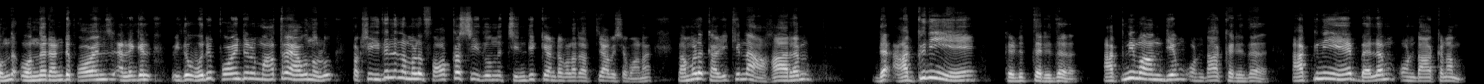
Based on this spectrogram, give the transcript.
ഒന്ന് ഒന്ന് രണ്ട് പോയിന്റ്സ് അല്ലെങ്കിൽ ഇത് ഒരു പോയിന്റിൽ മാത്രമേ ആവുന്നുള്ളൂ. പക്ഷെ ഇതിൽ നമ്മൾ ഫോക്കസ് ചെയ്തൊന്ന് ചിന്തിക്കേണ്ട വളരെ അത്യാവശ്യമാണ്. നമ്മൾ കഴിക്കുന്ന ആഹാരം അഗ്നിയെ കെടുത്തരുത്. അഗ്നിമാന്ദ്യം ഉണ്ടാക്കരുത്. അഗ്നിയെ ബലം ഉണ്ടാക്കണം.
